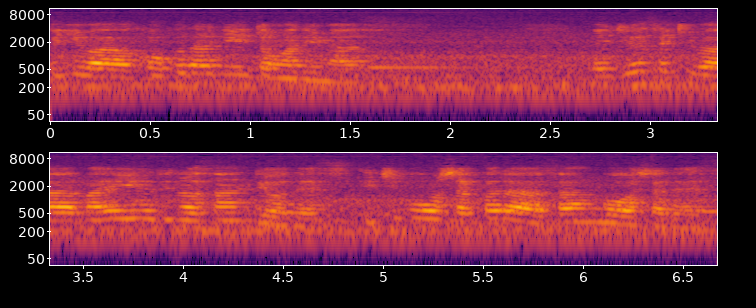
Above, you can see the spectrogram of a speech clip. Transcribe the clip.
次は小倉に停まります。重積は前売りの3両です。1号車から3号車です。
